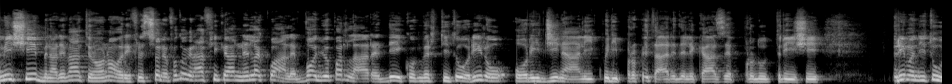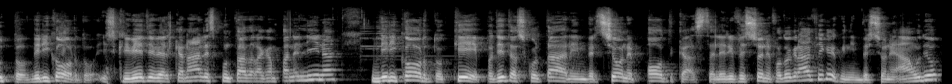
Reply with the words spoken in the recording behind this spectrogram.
amici, ben arrivati a una nuova riflessione fotografica nella quale voglio parlare dei convertitori RAW originali, quindi proprietari delle case produttrici. Prima di tutto vi ricordo iscrivetevi al canale, spuntate la campanellina, vi ricordo che potete ascoltare in versione podcast le riflessioni fotografiche, quindi in versione audio,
